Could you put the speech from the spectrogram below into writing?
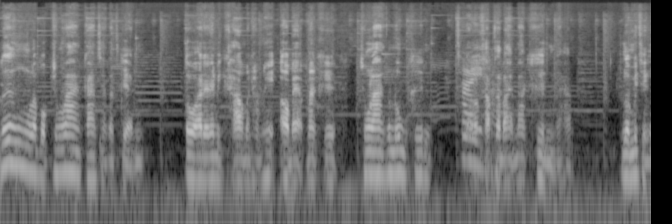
เรื่องระบบช่วงล่างการสั่นสะเทือนตัว Dynamic c o w มันทำให้ออกแบบมาคือช่วงล่างก็นุ่มขึ้น ใช่แล้วก็ขับค่ะสบายมากขึ้นนะครับ รวมไปถึง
